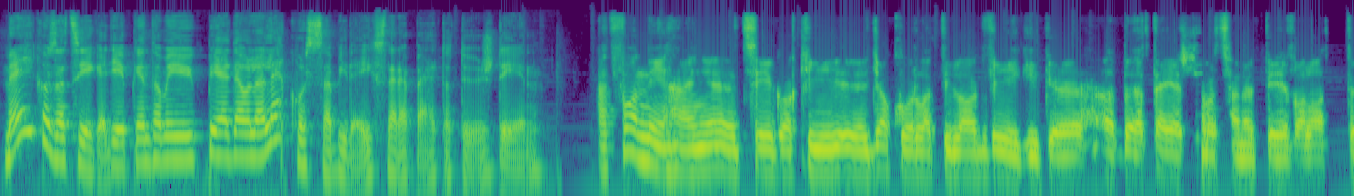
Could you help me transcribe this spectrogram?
Melyik az a cég egyébként, ami például a leghosszabb ideig szerepelt a tőzsdén? Hát van néhány cég, aki gyakorlatilag végig a teljes 85 év alatt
